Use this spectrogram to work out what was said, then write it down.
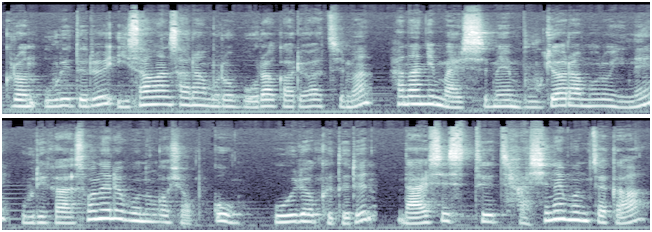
그런 우리들을 이상한 사람으로 몰아가려 하지만 하나님 말씀의 무결함으로 인해 우리가 손해를 보는 것이 없고 오히려 그들은 나시시스트 자신의 문제가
